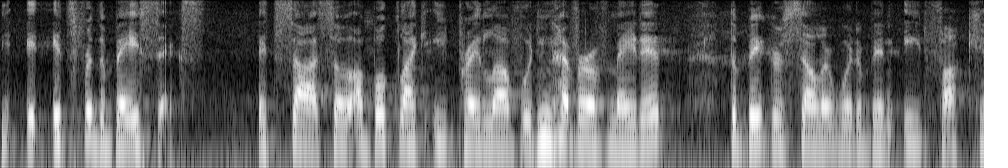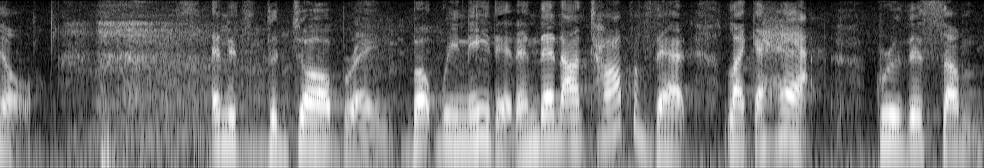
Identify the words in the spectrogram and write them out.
it, it's for the basics. It's, uh, so a book like Eat, Pray, Love would never have made it. The bigger seller would have been Eat, Fuck, Kill and it's the duh brain, but we need it. And then on top of that, like a hat, grew this um,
